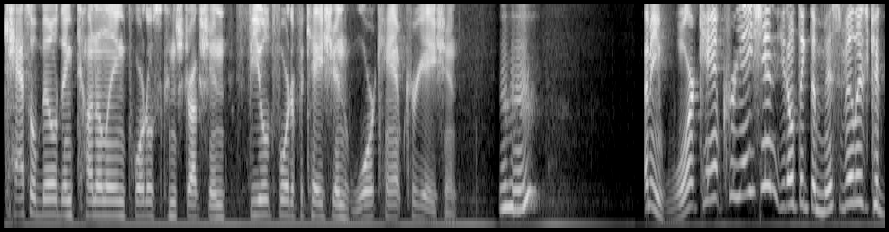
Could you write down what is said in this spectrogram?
castle building, tunneling, portals construction, field fortification, war camp creation. Mm-hmm. I mean, war camp creation? You don't think the Mist Village could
